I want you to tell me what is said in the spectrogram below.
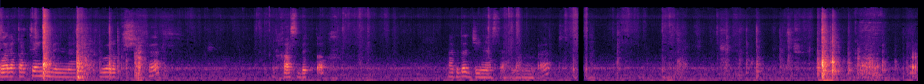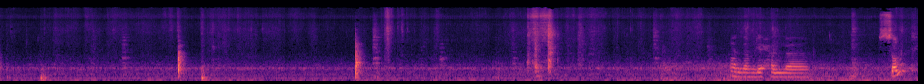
ورقتين من الورق الشفاف الخاص بالطبخ. هكذا تجينا سهلة من بعد. هذا مليح السمك.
